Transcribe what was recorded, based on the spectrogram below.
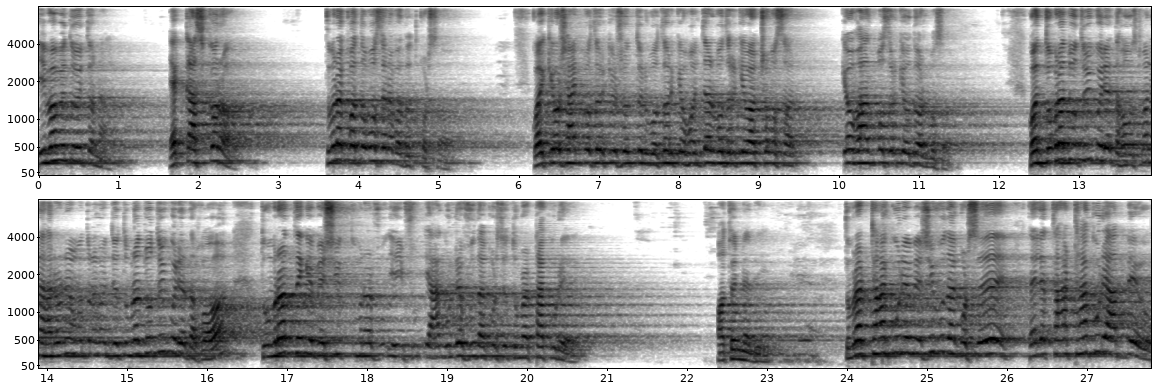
এইভাবে তো হইতো না। এক কাজ করো, তোমরা কত বছর আবাদত করছ? কয় কেউ ষাট বছর, কেউ সত্তর বছর, কেউ পঞ্চাশ বছর, কেউ একশো বছর, কেউ পাঁচ বছর, কেউ দশ বছর। কারণ তোমরা যতই করে দেখো, ওসমান হারুনের মতন যে তোমরা যতই করে দেখো, তোমরা থেকে বেশি তোমরা এই ফু- এই আগুনের পূজা করছ তোমরা ঠাকুরে অথন্য দি। তোমরা ঠাকুরে বেশি পূজা করছে তাহলে তা ঠাকুরে হাত দেও।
